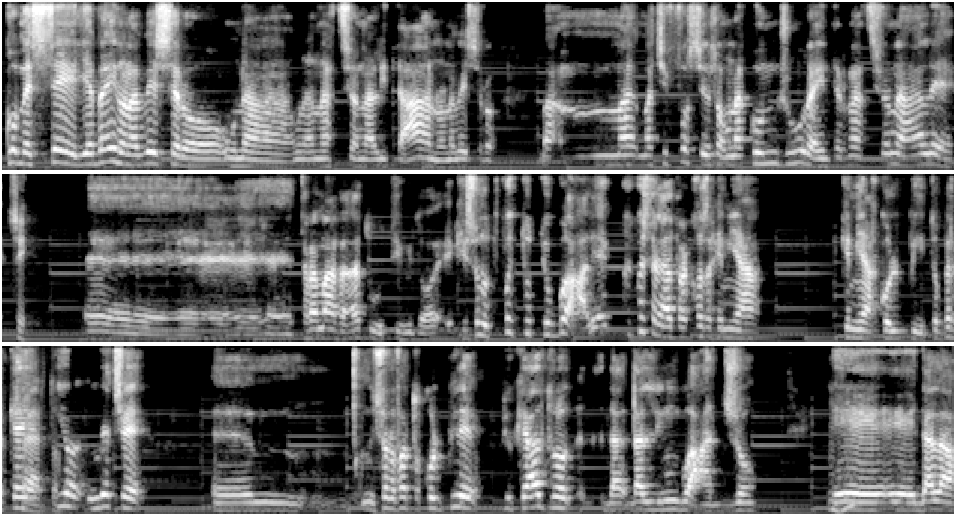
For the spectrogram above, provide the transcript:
come se gli ebrei non avessero una, una nazionalità, non avessero, ma, ma, ma, ci fosse insomma, una congiura internazionale sì. eh, tramata da tutti, e che sono poi tutti uguali. E questa è l'altra cosa che mi ha, che mi ha colpito, perché certo. io invece ehm, mi sono fatto colpire più che altro da, dal linguaggio mm-hmm. e dalla,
